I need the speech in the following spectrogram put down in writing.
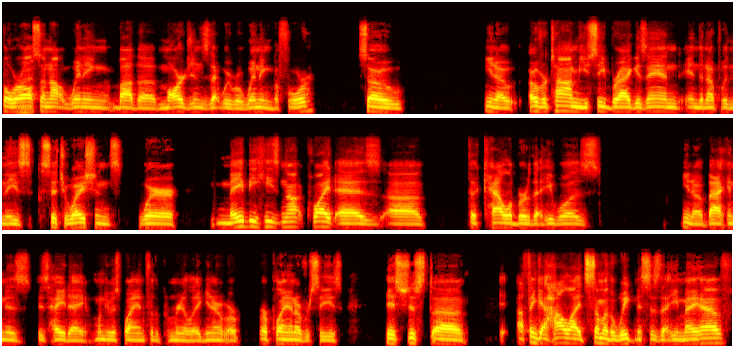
But we're right. also not winning by the margins that we were winning before. So, you know, over time, you see Brad Guzan ending up in these situations where maybe he's not quite as uh, the caliber that he was, you know, back in his his heyday when he was playing for the Premier League, you know, or or playing overseas. It's just uh, I think it highlights some of the weaknesses that he may have.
